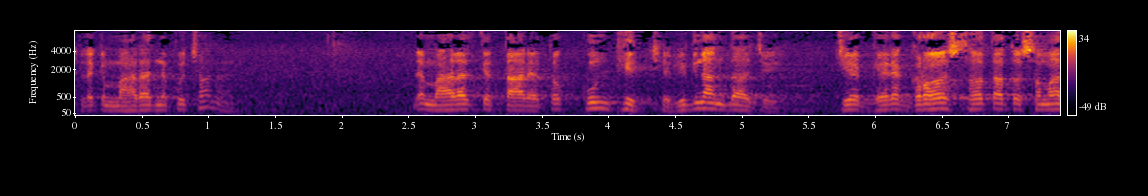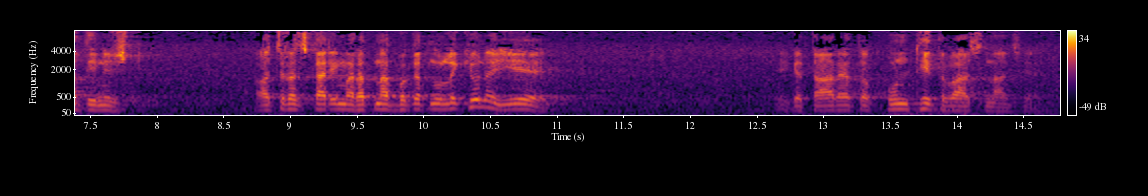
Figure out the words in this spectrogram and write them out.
એટલે કે મહારાજને પૂછો ને. એટલે મહારાજ કે, તારે તો કુંઠિત છે, વિજ્ઞાનદાસજી, જે ઘેરે ગ્રહસ્થ હતા તો સમાધિનિષ્ઠ. અચરજકારીમાં રત્ના ભગતનું લખ્યું ને એ કે તારે તો કુંઠિત વાસના છે.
